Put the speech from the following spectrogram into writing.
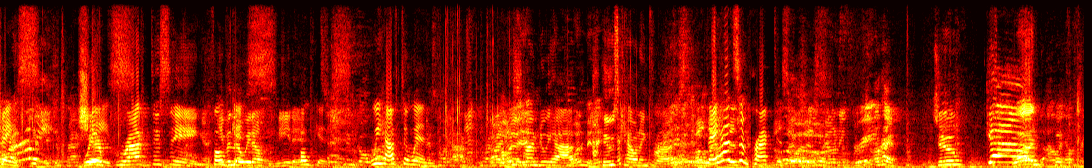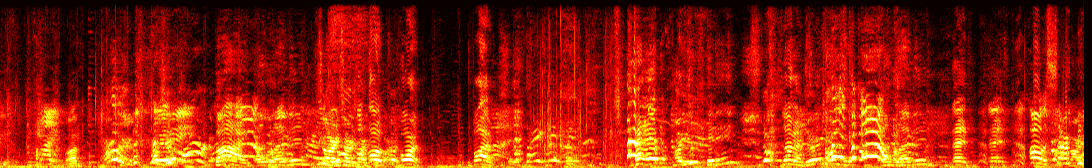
Chase, We're Chase. practicing, even though we don't need it. focus. We have to win. How much time do we have? One minute. Who's counting for us? They had some practice. counting three, Okay. two, Go! one. Five, eleven. Sorry, sorry, sorry. Oh, four, five, Ten? Are you kidding? seven, Eleven. Oh, sorry.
